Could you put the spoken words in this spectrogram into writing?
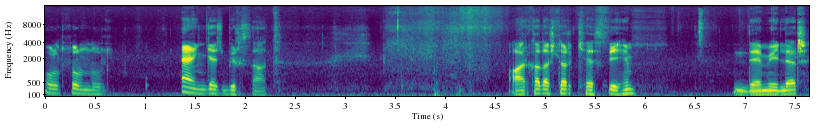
Olsun. En geç bir saat. Arkadaşlar kestiğim demirler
